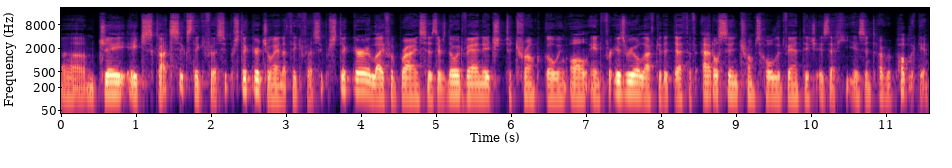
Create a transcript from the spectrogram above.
Um, J.H. Scott 6, thank you for that super sticker. Joanna, thank you for that super sticker. Life of Brian says there's no advantage to Trump going all in for Israel after the death of Adelson. Trump's whole advantage is that he isn't a Republican.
